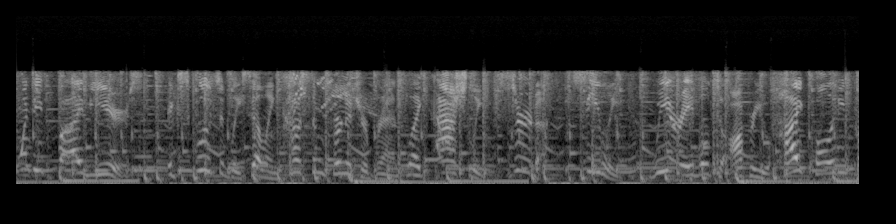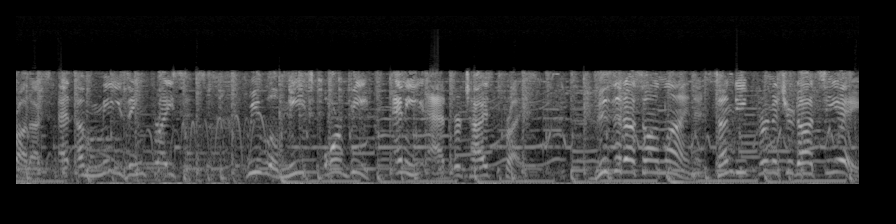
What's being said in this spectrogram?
25 years, exclusively selling custom furniture brands like Ashley, Serta, Sealy. We are able to offer you high quality products at amazing prices. We will meet or beat any advertised price. Visit us online at sundeepfurniture.ca,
